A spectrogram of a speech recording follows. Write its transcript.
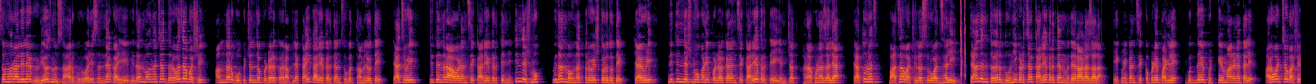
समोर आलेल्या व्हिडिओजनुसार गुरुवारी संध्याकाळी विधानभवनाच्या दरवाजापाशी आमदार गोपीचंद पडळकर आपल्या काही कार्यकर्त्यांसोबत थांबले होते. त्याचवेळी जितेंद्र आव्हाडांचे कार्यकर्ते नितीन देशमुख विधानभवनात प्रवेश करत होते. त्यावेळी नितीन देशमुख आणि पडळकरांचे कार्यकर्ते यांच्यात खणाखुणा झाल्या. त्यातूनच बाचाबाचीला सुरुवात झाली. त्यानंतर दोन्हीकडच्या कार्यकर्त्यांमध्ये राडा झाला. एकमेकांचे कपडे पाडले गुद्दे फटके मारण्यात आले अर्वाच्य भाषेत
